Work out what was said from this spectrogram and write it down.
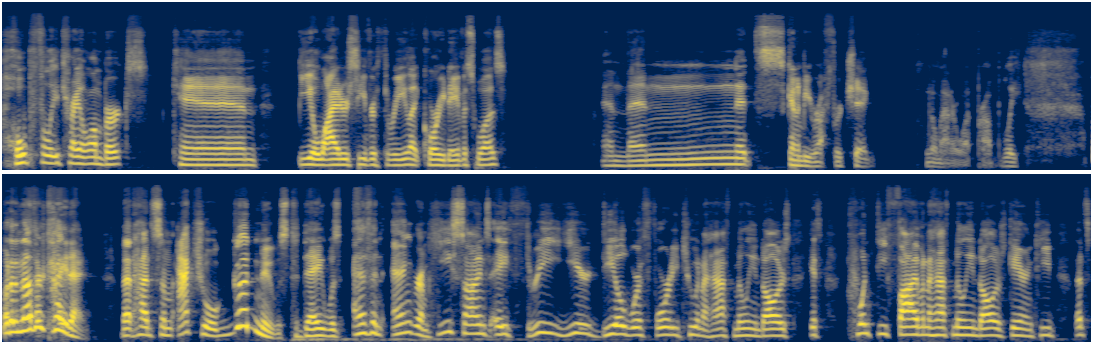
Hopefully, Treylon Burks can be a wide receiver three like Corey Davis was. And then it's going to be rough for Chig, no matter what, probably. But another tight end that had some actual good news today was Evan Engram. He signs a three year deal worth $42.5 million, gets $25.5 million guaranteed. That's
